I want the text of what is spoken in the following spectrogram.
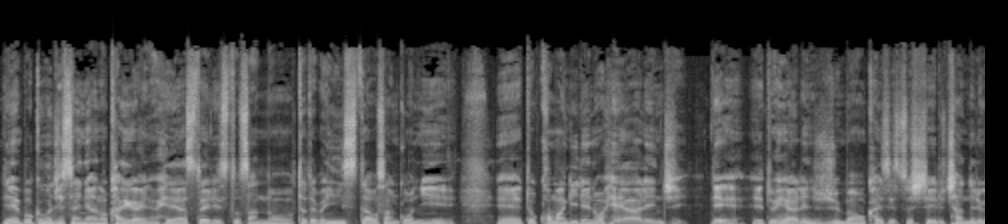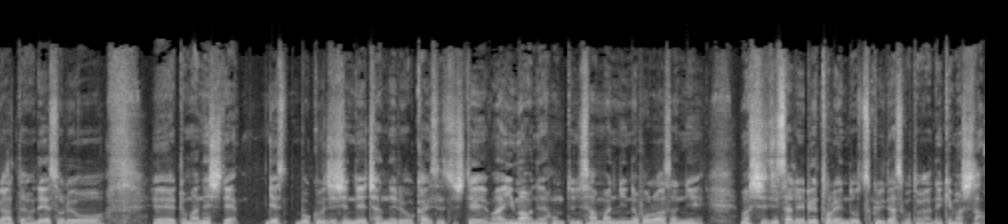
で僕も実際にあの海外のヘアスタイリストさんの例えばインスタを参考に、えー、と細切れのヘアアレンジで、えー、とヘアアレンジの順番を解説しているチャンネルがあったのでそれを、えー、と真似してで僕自身でチャンネルを開設して、まあ、今はね本当に3万人のフォロワーさんに、ま支持されるトレンドを作り出すことができました。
